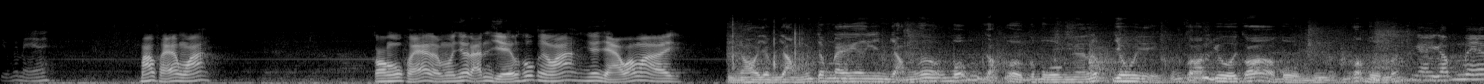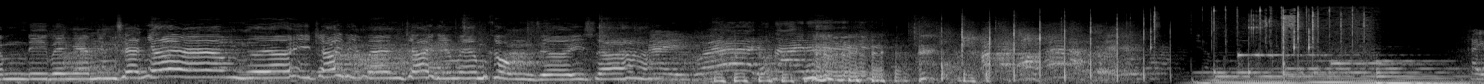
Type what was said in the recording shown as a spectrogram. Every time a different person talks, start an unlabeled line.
chuyện với mẹ
má khỏe không má? Con không khỏe là nhớ lãnh về uống thuốc nha má nhớ nhà quá má ơi.
Thì ngồi vòng vòng ở trong đây vòng vòng có bốn góc rồi có buồn lúc vui thì cũng có vui có buồn cũng có buồn đó.
Ngày gặp em đi bên em nhưng sẽ nhớ em. Người ơi trái tim em trái tim em không rời xa.
Hay quá vỗ tay đi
